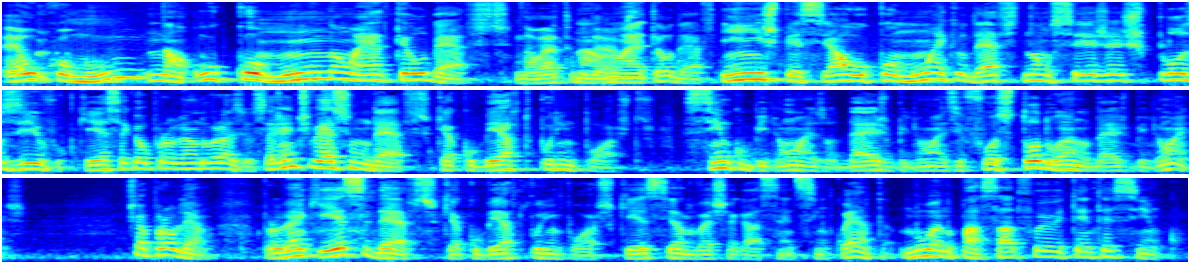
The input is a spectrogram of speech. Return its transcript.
é, é, o comum? Não, o comum não é ter o déficit. Não é ter o não, déficit. Não é ter o déficit. Em especial, o comum é que o déficit não seja explosivo, que esse é que é o problema do Brasil. Se a gente tivesse um déficit que é coberto por impostos, 5 bilhões ou 10 bilhões, e fosse todo ano 10 bilhões, não tinha problema. O problema é que esse déficit que é coberto por impostos, que esse ano vai chegar a 150, no ano passado foi 85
